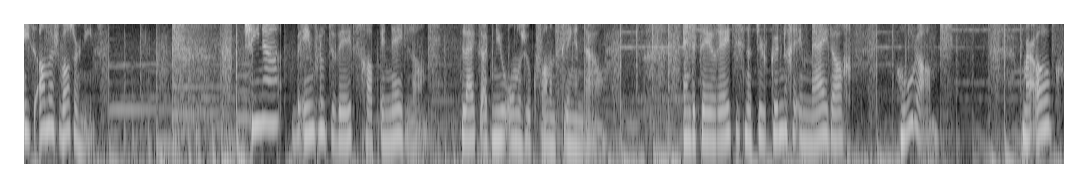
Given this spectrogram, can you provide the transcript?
Iets anders was er niet. China beïnvloedt de wetenschap in Nederland, blijkt uit nieuw onderzoek van het Klingendaal. En de theoretisch natuurkundige in mij dacht: hoe dan? Maar ook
